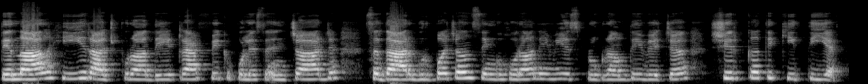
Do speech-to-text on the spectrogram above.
ਤੇ ਨਾਲ ਹੀ ਰਾਜਪੁਰਾ ਦੇ traffic police incharge Sardar Gurbachan Singh ਹੋਰਾਂ ਨੇ ਵੀ ਇਸ ਪ੍ਰੋਗਰਾਮ ਦੇ ਵਿੱਚ ਸ਼ਿਰਕਤ ਕੀਤੀ ਹੈ।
